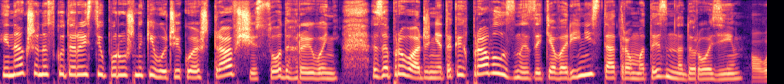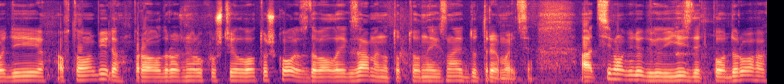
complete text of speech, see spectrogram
Інакше на скутеристів порушників очікує штраф 600 гривень. Запровадження таких правил знизить аварійність та травматизм на дорозі. Водії автомобіля правил дорожнього руху штіл автошколи здавали екзамени, тобто вони їх знають, дотримуються. А ці молоді люди їздять по дорогах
